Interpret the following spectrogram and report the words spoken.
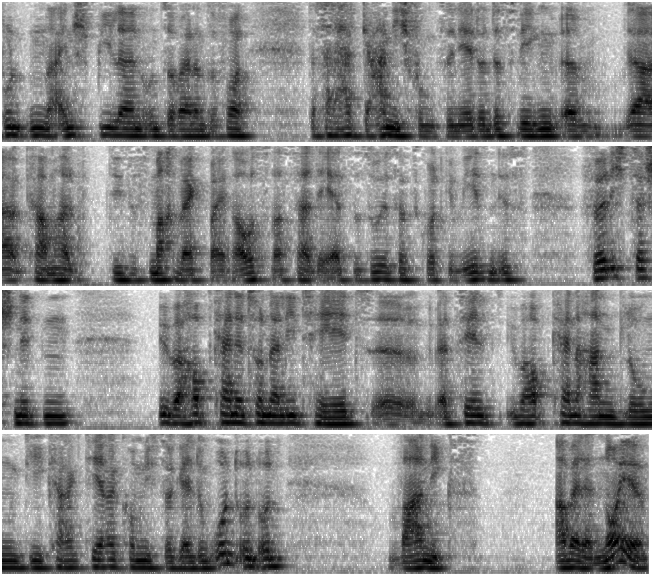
bunten Einspielern und so weiter und so fort. Das hat halt gar nicht funktioniert und deswegen ähm, ja, kam halt dieses Machwerk bei raus, was halt der erste Suicide Squad gewesen ist. Völlig zerschnitten, überhaupt keine Tonalität, äh, erzählt überhaupt keine Handlung, die Charaktere kommen nicht zur Geltung und und und. War nix. Aber der neue,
